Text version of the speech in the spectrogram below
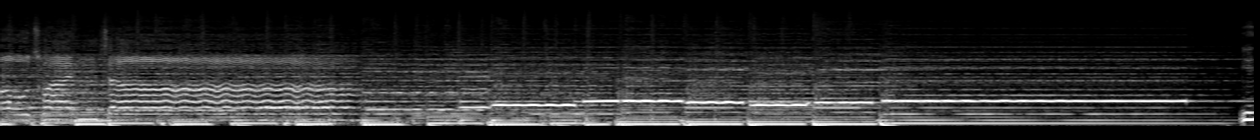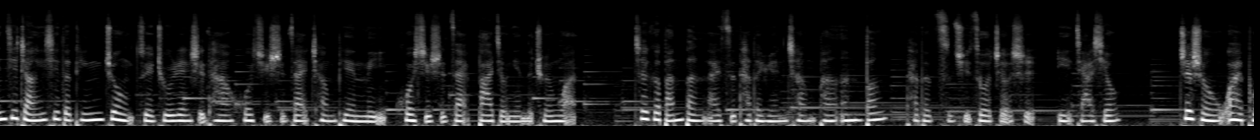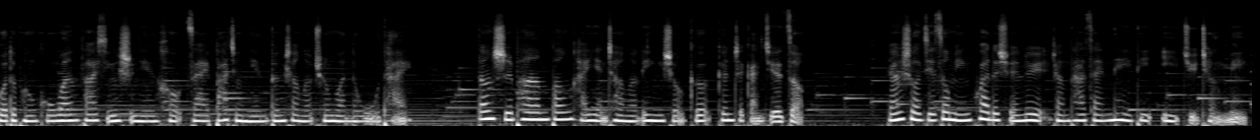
年纪长一些的听众，最初认识他，或许是在唱片里，或许是在八九年的春晚。这个版本来自他的原唱潘安邦，他的词曲作者是叶嘉修。这首《外婆的澎湖湾》发行十年后，在八九年登上了春晚的舞台。当时潘安邦还演唱了另一首歌《跟着感觉走》，两首节奏明快的旋律让他在内地一举成名。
